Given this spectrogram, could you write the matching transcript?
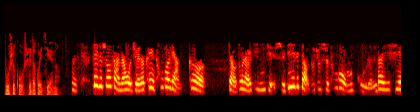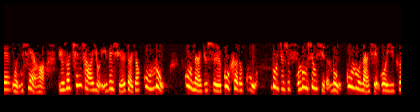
不是古时的鬼节呢？嗯，这个说法呢，我觉得可以通过两个角度来进行解释。第一个角度就是通过我们古人的一些文献哈，比如说清朝有一位学者叫顾禄，顾呢就是顾客的顾，禄就是福禄寿喜的禄。顾禄呢写过一个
